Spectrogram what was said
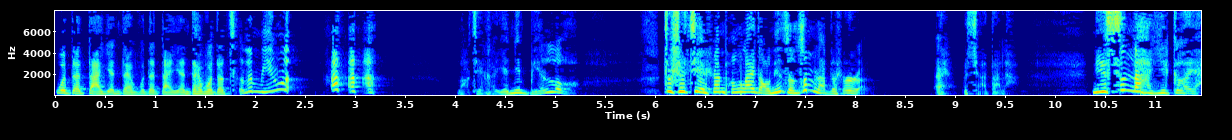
我的大烟袋，我的大烟袋，我都成了名了，哈哈哈！老剑客爷，您别乐，这是剑山蓬莱岛，您怎么这么大的事儿啊？哎，我晓得了。你是哪一个呀？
